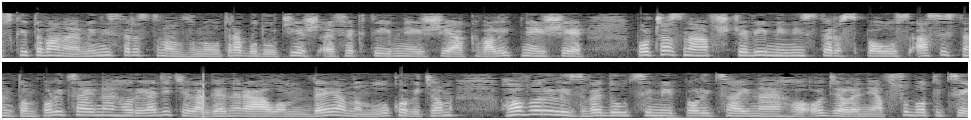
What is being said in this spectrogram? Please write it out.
poskytované ministerstvom vnútra budú tiež efektívnejšie a kvalitnejšie. Počas návštevy minister spolu s asistentom policajného riaditeľa generálom Dejanom Lukovičom hovorili s vedúcimi policajného oddelenia v Subotici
